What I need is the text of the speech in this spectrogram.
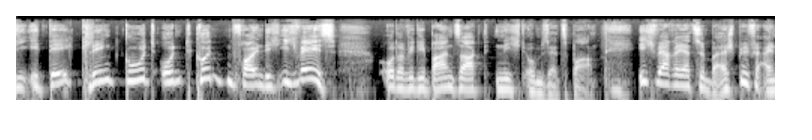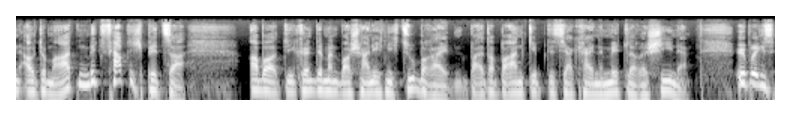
Die Idee klingt gut und kundenfreundlich, ich weiß. Oder wie die Bahn sagt, nicht umsetzbar. Ich wäre ja zum Beispiel für einen Automaten mit Fertigpizza aber die könnte man wahrscheinlich nicht zubereiten. Bei der Bahn gibt es ja keine mittlere Schiene. Übrigens,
